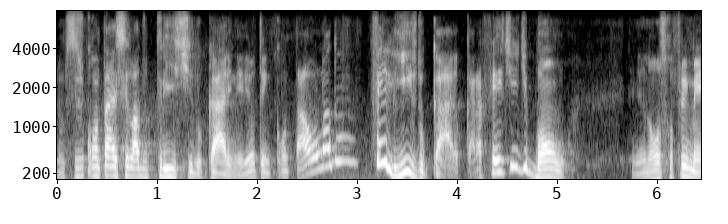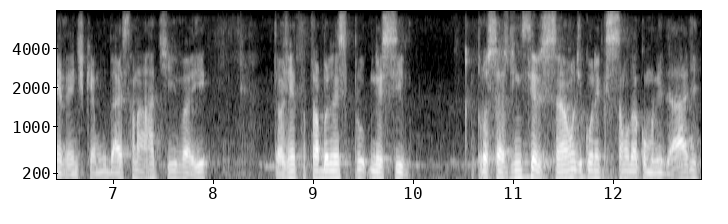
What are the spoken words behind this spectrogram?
Não preciso contar esse lado triste do cara, entendeu? Tem que contar o lado feliz do cara. O cara fez de, de bom, entendeu? Não o sofrimento. A gente quer mudar essa narrativa aí. Então a gente está trabalhando nesse, nesse processo de inserção, de conexão da comunidade.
